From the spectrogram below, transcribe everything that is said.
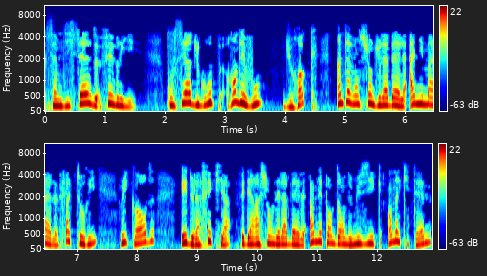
Samedi 16 février. Concert du groupe Rendez-vous, du rock, intervention du label Animal Factory Records et de la FEPIA, Fédération des labels indépendants de musique en Aquitaine,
